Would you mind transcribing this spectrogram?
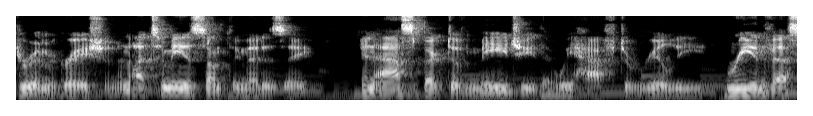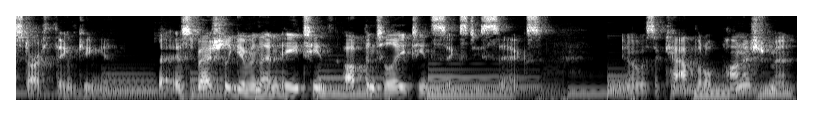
through immigration. And that to me is something that is a an aspect of Meiji that we have to really reinvest our thinking in, especially given that in 18, up until 1866, you know, it was a capital punishment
